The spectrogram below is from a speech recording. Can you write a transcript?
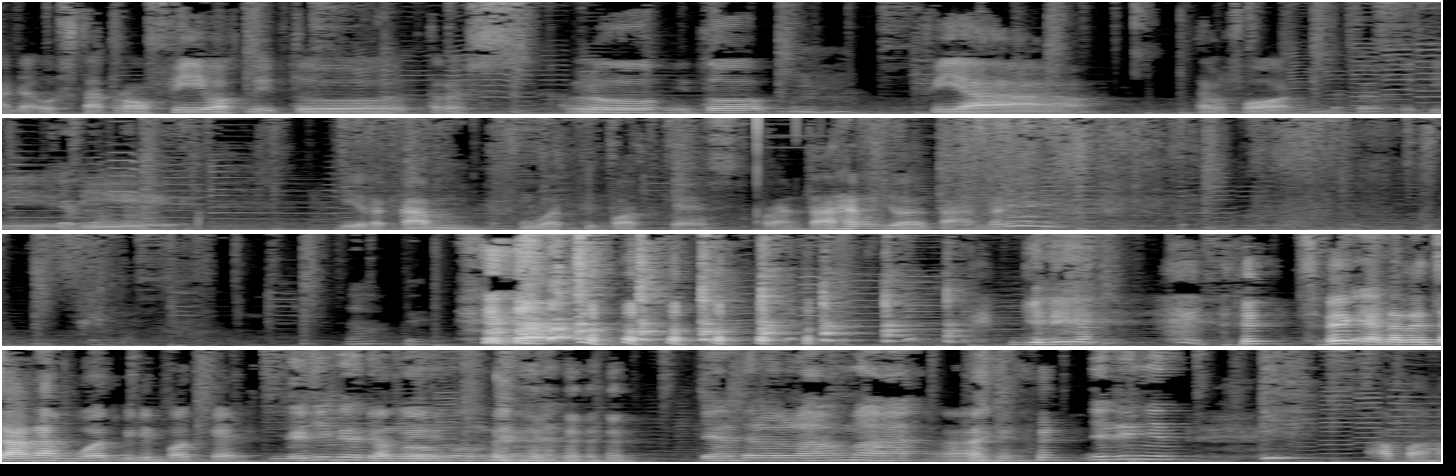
ada Ustadz Rofi waktu itu, terus lu itu Mhm. via telepon. Betul. Jadi Via di direkam buat di podcast. Perantara menjual tanah. Gini. Sebenernya gak ada rencana buat bikin podcast. Gue juga udah ngomong kan. Jangan terlalu lama. Jadi nyet. Apa?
